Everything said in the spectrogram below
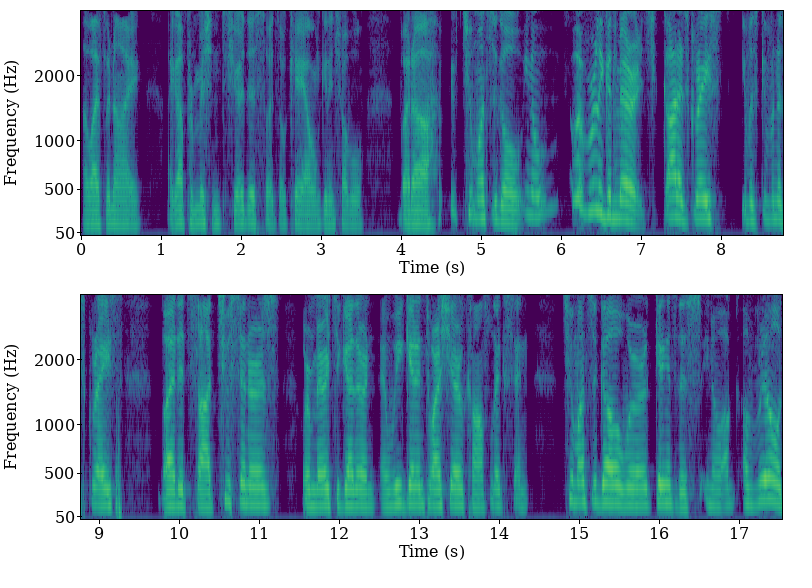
my wife and I, I got permission to share this, so it's okay. I won't get in trouble. But uh, two months ago, you know, a really good marriage. God has grace. He was given us grace but it's uh, two sinners who are married together, and, and we get into our share of conflicts. And two months ago, we're getting into this, you know, a, a real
